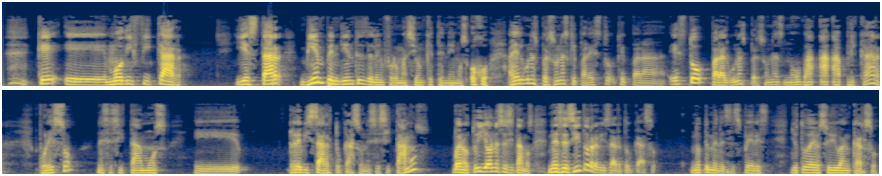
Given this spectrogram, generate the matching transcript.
que eh, modificar y estar bien pendientes de la información que tenemos. Ojo, hay algunas personas que para esto, que para esto, para algunas personas no va a aplicar. Por eso necesitamos eh, revisar tu caso. Necesitamos bueno, tú y yo necesitamos. Necesito revisar tu caso. No te me desesperes. Yo todavía soy Iván Carso.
